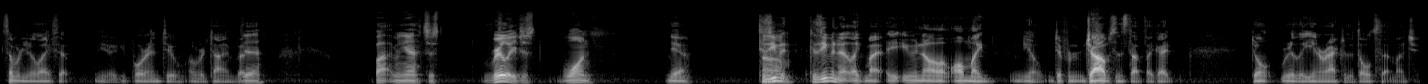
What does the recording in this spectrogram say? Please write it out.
someone in your life that you know you could pour into over time. But Yeah. But I mean, yeah, it's just really just one. yeah, because Um, even because even at like my even all, all my you know different jobs and stuff, like I don't really interact with adults that much.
